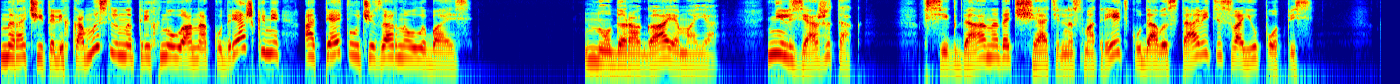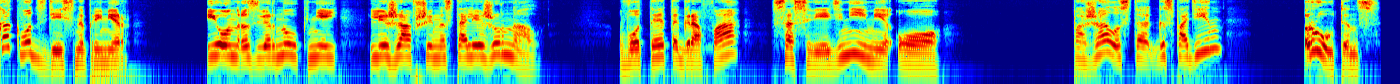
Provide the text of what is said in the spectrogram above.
Нарочито легкомысленно тряхнула она кудряшками, опять лучезарно улыбаясь. «Но, дорогая моя, нельзя же так. Всегда надо тщательно смотреть, куда вы ставите свою подпись. Как вот здесь, например». И он развернул к ней лежавший на столе журнал. «Вот эта графа со сведениями о...» «Пожалуйста, господин...» «Рутенс».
